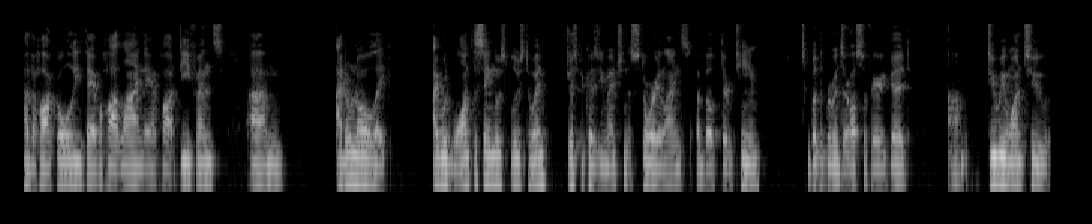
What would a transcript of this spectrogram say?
Have a hot goalie. They have a hot line. They have hot defense. Um, I don't know. Like, I would want the St. Louis Blues to win just because you mentioned the storylines about their team, but the Bruins are also very good. Um, do we want to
